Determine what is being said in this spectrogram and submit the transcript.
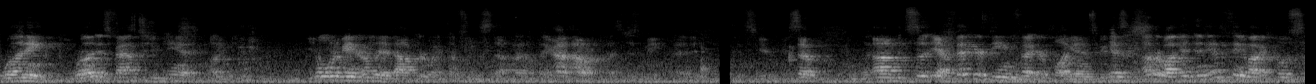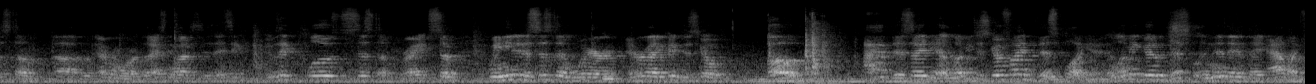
running. Run as fast as you can. Like, you don't want to be an early adopter when it comes to this stuff. I don't think. I, I don't know. That's just me. It's scary. So, um, so yeah, vet your themes, vet your plugins, because otherwise, and, and the other thing about a closed system uh, with Evermore, the nice thing about it is a, it was a closed system, right? So we needed a system where everybody could just go, oh, I have this idea. Let me just go find this plugin, and let me go to this, and then they, they add like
